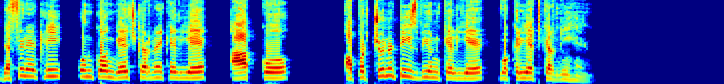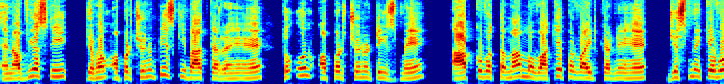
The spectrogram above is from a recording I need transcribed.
डेफिनेटली उनको एंगेज करने के लिए आपको अपॉर्चुनिटीज़ भी उनके लिए वो क्रिएट करनी है। एंड ऑब्वियसली जब हम अपॉर्चुनिटीज़ की बात कर रहे हैं तो उन अपॉर्चुनिटीज़ में आपको वो तमाम मौके प्रोवाइड करने हैं जिसमें कि वो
